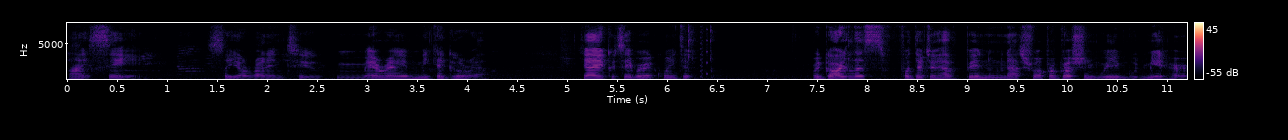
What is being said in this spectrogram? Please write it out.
I see. So you're running to Mirei Mikagura. Yeah, you could say we're acquainted. Regardless, for there to have been a natural progression we would meet her.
